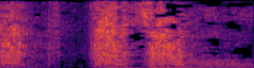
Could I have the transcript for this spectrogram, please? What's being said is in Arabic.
ما اكتسبوا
